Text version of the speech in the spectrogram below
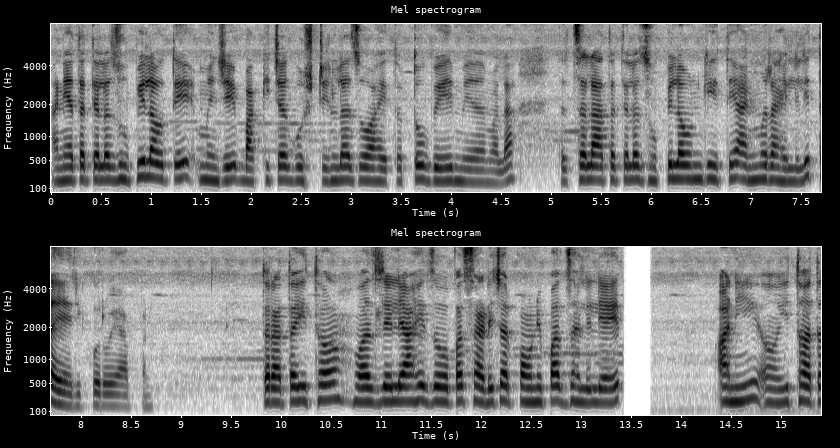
आणि आता त्याला झोपी लावते म्हणजे बाकीच्या गोष्टींना जो आहे तर तो वेळ मिळेल मला. तर चला आता त्याला झोपी लावून घेते आणि मग राहिलेली तयारी करूया आपण. तर आता इथं वाजलेले आहे जवळपास साडेचार पावणे पाच झालेले आहेत. आणि इथं आता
